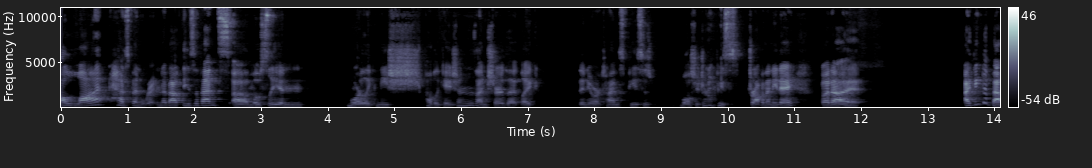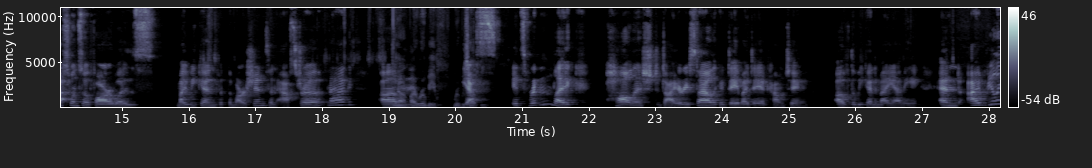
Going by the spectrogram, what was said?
a lot has been written about these events, uh, mostly in more like niche publications. I'm sure that like the New York Times piece is Wall Street Journal piece dropping any day, but uh, Yeah. I think the best one so far was my weekend with the Martians and Astra Mag. Um, yeah, by Ruby. Ruby Sutton. Yes, it's written like polished diary style, like a day by day accounting of the weekend in Miami. And I really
